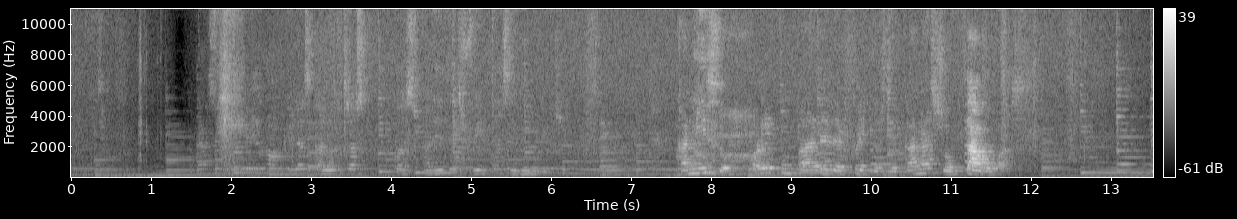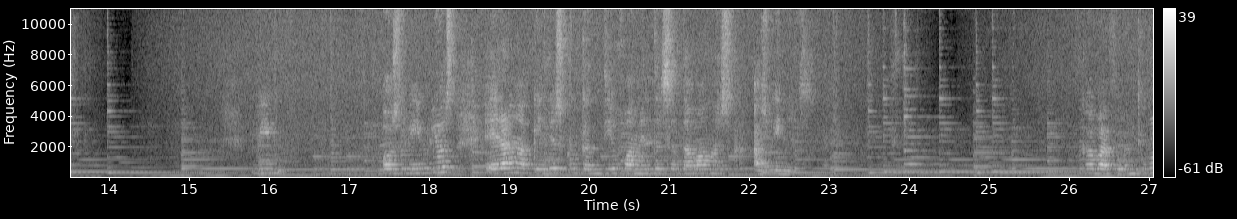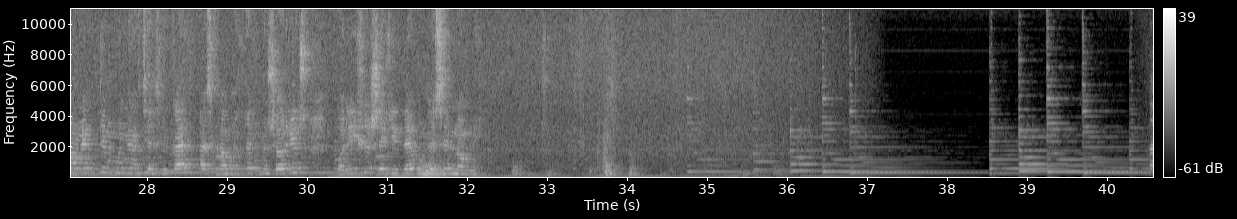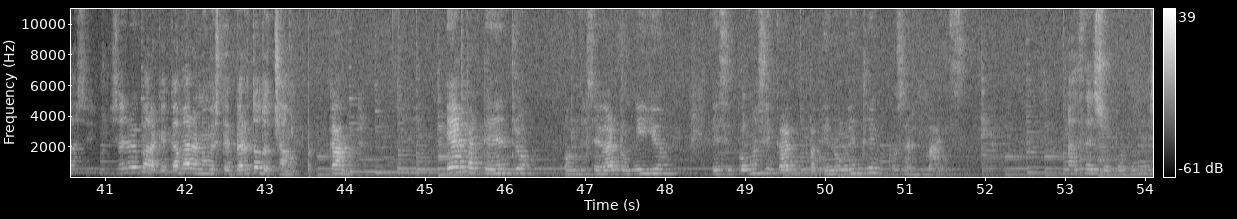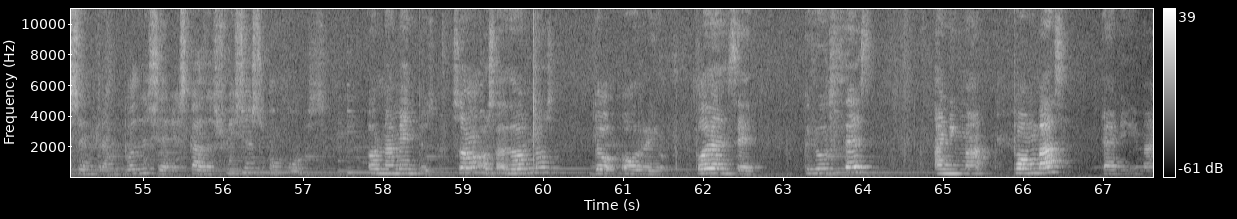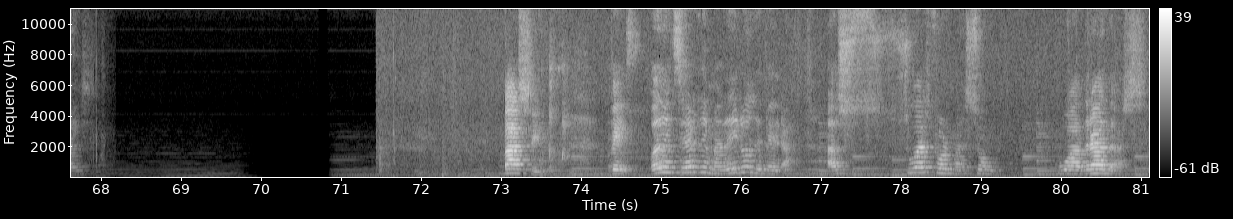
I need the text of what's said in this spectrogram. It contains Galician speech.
paredes feitas de vidrios. Canizo, corre cun paredes feitas de canas ou táboas. Os vidrios eran aqueles con que antiguamente se ataban as, as viñas. Cabazo, antiguamente puñanse a secar as cabazas nos orrios, por iso se lle deu ese nome. Serve para que a cámara non este perto do chan. Cámara. É a parte dentro onde se garda o millo e se pon a secar para que non entren os animais. Acceso por donde se entran poden ser escadas fixas ou muros. Ornamentos son os adornos do hórreo. Poden ser cruces, anima, pombas e animais. Base. B. Poden ser de madeira ou de pedra. As súas formas son cuadradas,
